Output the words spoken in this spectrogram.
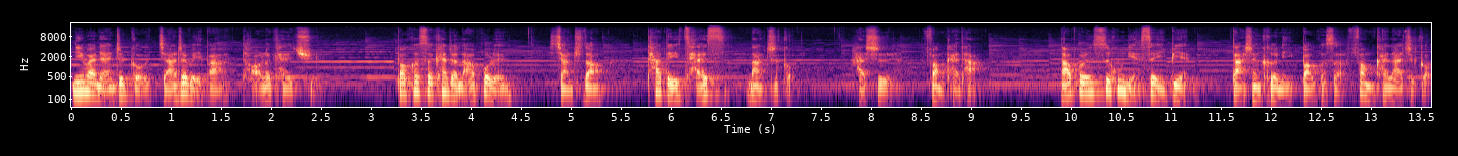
另外两只狗夹着尾巴逃了开去。鲍克瑟看着拿破仑，想知道他得踩死那只狗。还是放开他。拿破仑似乎脸色一变，大声喝令鲍克瑟放开那只狗。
